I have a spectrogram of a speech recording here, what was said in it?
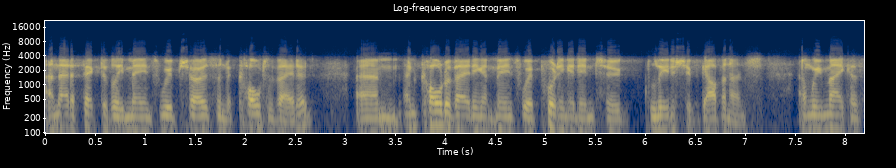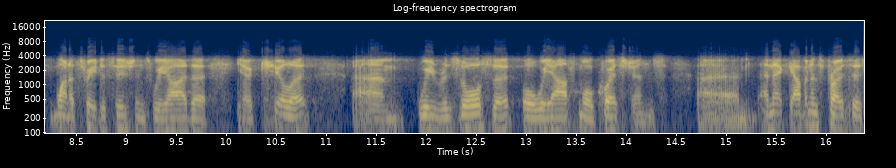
And that effectively means we've chosen to cultivate it. Um, and cultivating it means we're putting it into leadership governance. And we make a, one of three decisions. We either you know, kill it, um, we resource it, or we ask more questions. Um, and that governance process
